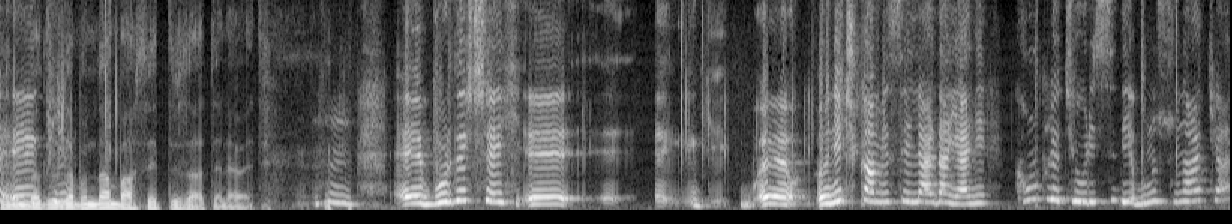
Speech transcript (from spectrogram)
Sonunda e, film... da bundan bahsetti zaten evet. E, burada şey... E, e, e, öne çıkan meselelerden yani komplo teorisi diye bunu sunarken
